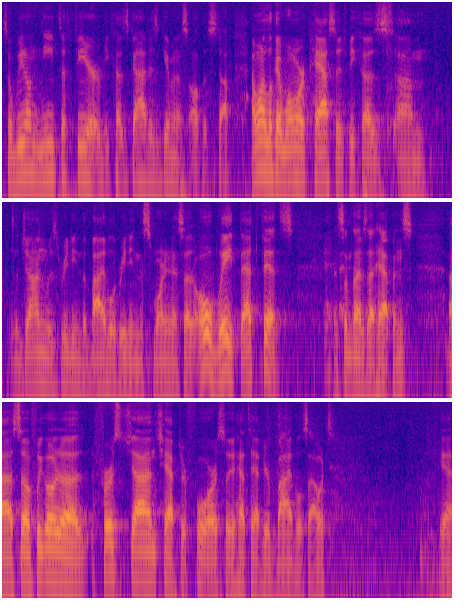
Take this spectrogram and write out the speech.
So we don't need to fear because God has given us all this stuff. I want to look at one more passage because um, John was reading the Bible reading this morning. And I said, oh, wait, that fits. And sometimes that happens. Uh, so if we go to 1 John chapter 4, so you have to have your Bibles out. Yeah.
